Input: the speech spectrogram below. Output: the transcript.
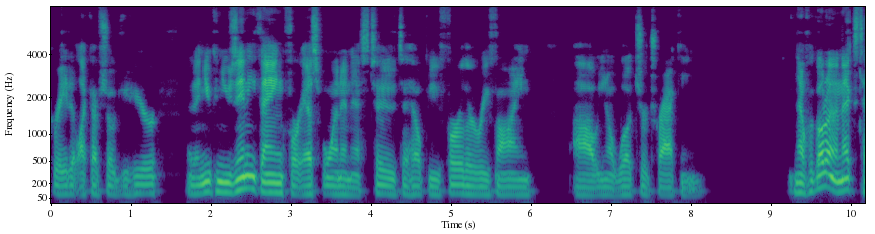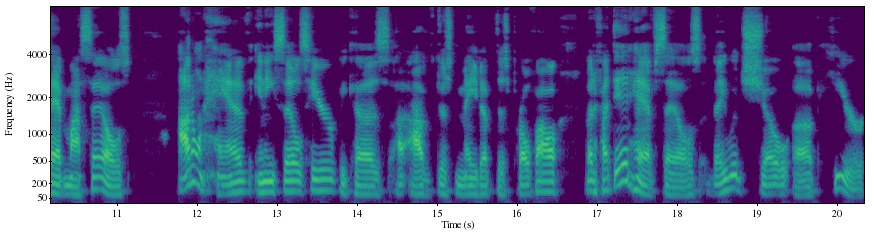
create it like I've showed you here. And then you can use anything for S1 and S2 to help you further refine, uh, you know, what you're tracking. Now, if we go to the next tab, My cells, I don't have any cells here because I've just made up this profile. But if I did have cells, they would show up here.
